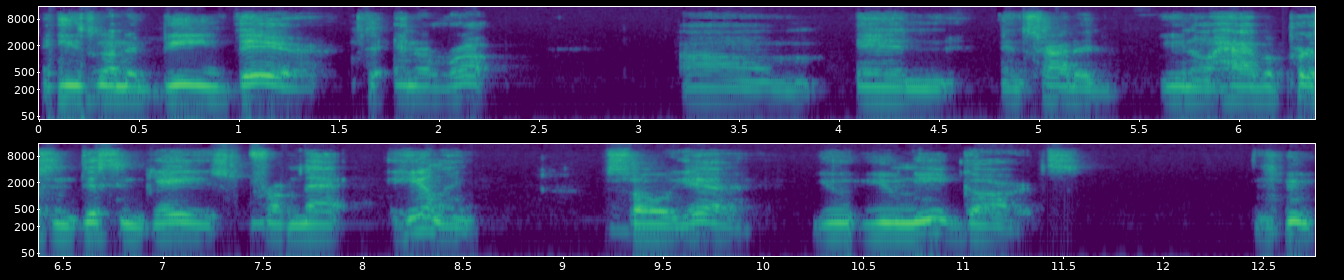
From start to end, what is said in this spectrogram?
and he's going to be there to interrupt um, and and try to you know have a person disengaged from that healing. So yeah, you you need guards. you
